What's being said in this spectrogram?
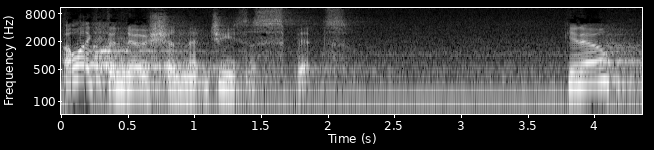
I like the notion that Jesus spits. You know?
